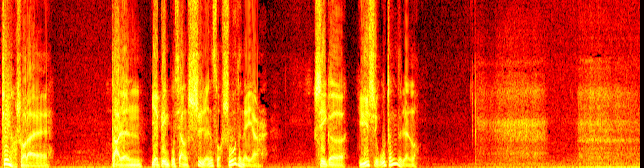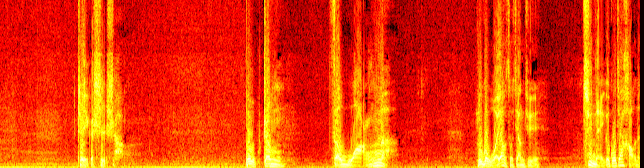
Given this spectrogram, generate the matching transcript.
这样说来，大人也并不像世人所说的那样，是一个与世无争的人了。这个世上，不争则亡啊！如果我要做将军，去哪个国家好呢？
